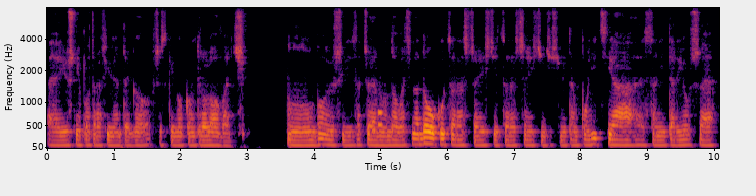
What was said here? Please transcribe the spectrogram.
E, już nie potrafiłem tego wszystkiego kontrolować, mm, bo już i zacząłem lądować na dołku coraz częściej, coraz częściej gdzieś mnie tam policja, e, sanitariusze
